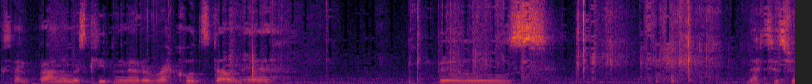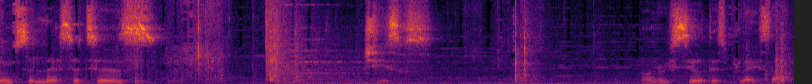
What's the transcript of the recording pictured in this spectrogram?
Looks like Bannon was keeping a load of records down here. Bills, letters from solicitors. Jesus. I wonder he sealed this place up.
